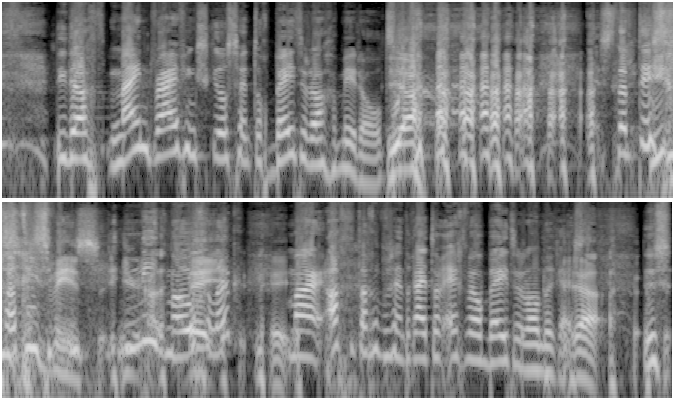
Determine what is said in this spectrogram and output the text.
die dacht: mijn driving skills zijn toch beter dan gemiddeld. Ja, Statistisch gaat iets mis. Niet mogelijk. Nee, nee. Maar 88% rijdt toch echt wel beter dan de rest. Ja. Dus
